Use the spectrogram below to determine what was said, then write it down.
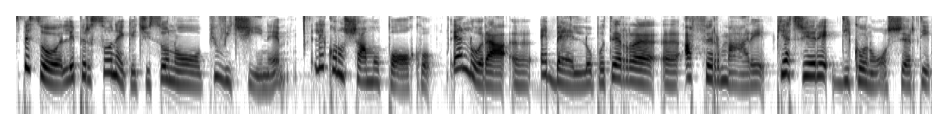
Spesso le persone che ci sono più vicine le conosciamo poco e allora eh, è bello poter eh, affermare piacere di conoscerti.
